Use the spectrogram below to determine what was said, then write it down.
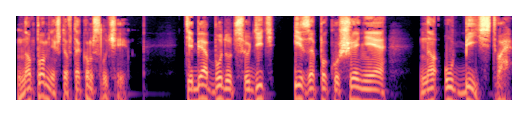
Но помни, что в таком случае тебя будут судить и за покушение на убийство.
